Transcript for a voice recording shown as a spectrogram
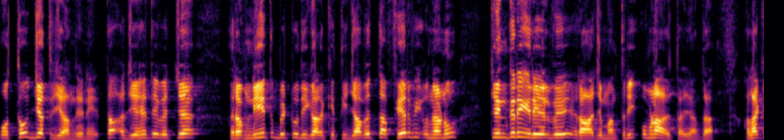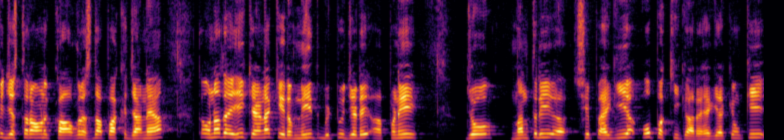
ਉੱਥੋਂ ਜਿੱਤ ਜਾਂਦੇ ਨੇ। ਤਾਂ ਅਜਿਹੇ ਦੇ ਵਿੱਚ ਰਵਨੀਤ ਬਿੱਟੂ ਦੀ ਗੱਲ ਕੀਤੀ ਜਾਵੇ ਤਾਂ ਫਿਰ ਵੀ ਉਹਨਾਂ ਨੂੰ ਕੇਂਦਰੀ ਰੇਲਵੇ ਰਾਜ ਮੰਤਰੀ ਉਹ ਬਣਾ ਦਿੱਤਾ ਜਾਂਦਾ। ਹਾਲਾਂਕਿ ਜਿਸ ਤਰ੍ਹਾਂ ਹੁਣ ਕਾਂਗਰਸ ਦਾ ਪੱਖ ਜਾਣਿਆ, ਤਾਂ ਉਹਨਾਂ ਦਾ ਇਹੀ ਕਹਿਣਾ ਕਿ ਰਵਨੀਤ ਬਿੱਟੂ ਜਿਹੜੇ ਆਪਣੀ ਜੋ ਮੰਤਰੀ ਸ਼ਿਪ ਹੈਗੀ ਆ, ਉਹ ਪੱਕੀ ਕਰ ਰਹੇ ਹੈਗੇ ਆ ਕਿਉਂਕਿ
